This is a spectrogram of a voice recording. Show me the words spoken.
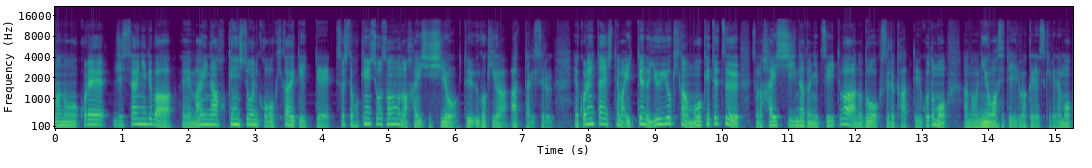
あの、これ、実際にでは、えー、マイナ保険証にこう置き換えていって、そして保険証そのものを廃止しようという動きがあったりする。えー、これに対して、まあ、一定の猶予期間を設けつつ、その廃止などについては、あの、どうするかっていうことも、あの、匂わせているわけですけれども、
